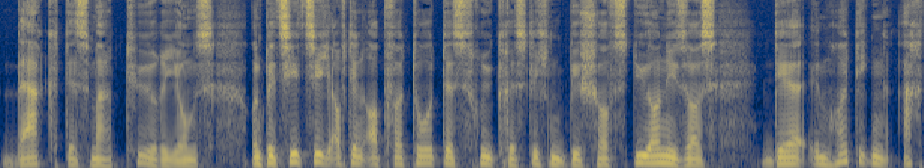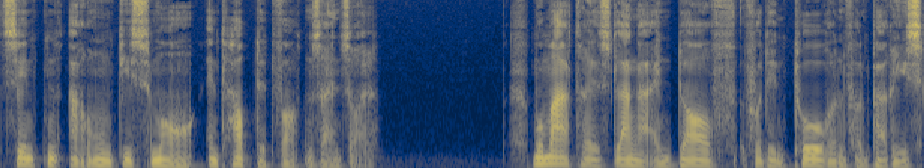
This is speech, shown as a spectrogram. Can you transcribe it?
Berg des Martyriums und bezieht sich auf den Opfertod des frühchristlichen Bischofs Dionysos, der im heutigen 18. Arrondissement enthauptet worden sein soll. Montmartre ist lange ein Dorf vor den Toren von Paris.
